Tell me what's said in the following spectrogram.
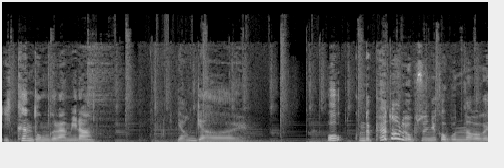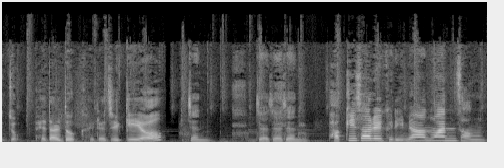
이 큰 동그라미랑 연결. 어? 근데 페달이 없으니까 못 나가겠죠? 페달도 그려줄게요. 짠, 짜자잔. 바퀴살을 그리면 완성.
